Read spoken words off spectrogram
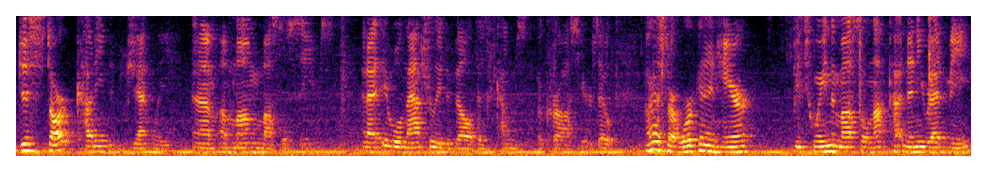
just start cutting gently um, among muscle seams. And I, it will naturally develop as it comes across here. So I'm gonna start working in here between the muscle, not cutting any red meat.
